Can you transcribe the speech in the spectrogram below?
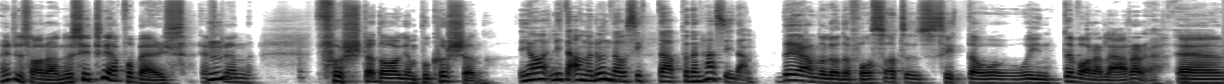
Hej du Sara, nu sitter vi här på Bergs efter mm. den första dagen på kursen. Ja, lite annorlunda att sitta på den här sidan. Det är annorlunda för oss att sitta och, och inte vara lärare. Eh,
